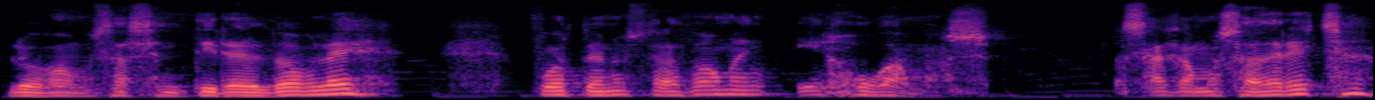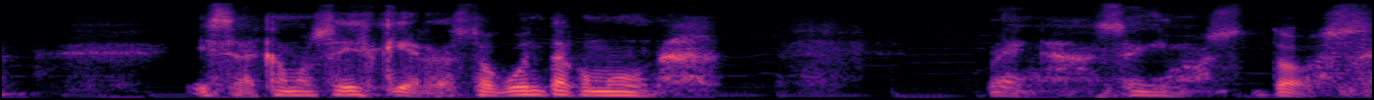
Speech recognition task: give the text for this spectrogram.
Luego vamos a sentir el doble, fuerte nuestro abdomen y jugamos. Sacamos a derecha y sacamos a izquierda. Esto cuenta como una. Venga, seguimos. Dos.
